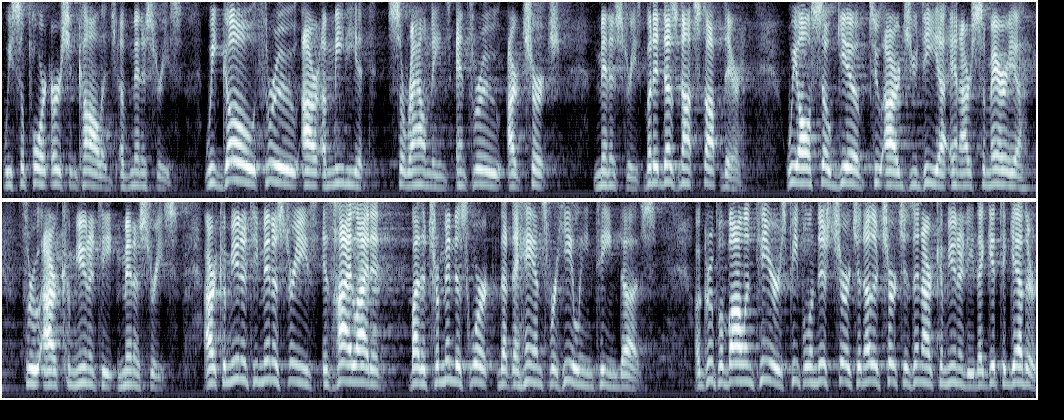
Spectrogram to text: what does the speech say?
We support Urshan College of Ministries we go through our immediate surroundings and through our church ministries. But it does not stop there. We also give to our Judea and our Samaria through our community ministries. Our community ministries is highlighted by the tremendous work that the Hands for Healing team does. A group of volunteers, people in this church and other churches in our community, they get together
